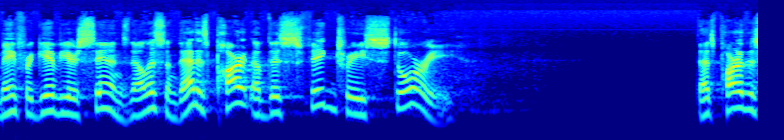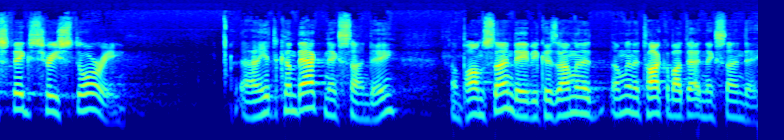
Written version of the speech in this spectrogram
may forgive your sins. Now, listen, that is part of this fig tree story. That's part of this fig tree story. Uh, you have to come back next Sunday, on Palm Sunday, because I'm going to I'm going to talk about that next Sunday.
